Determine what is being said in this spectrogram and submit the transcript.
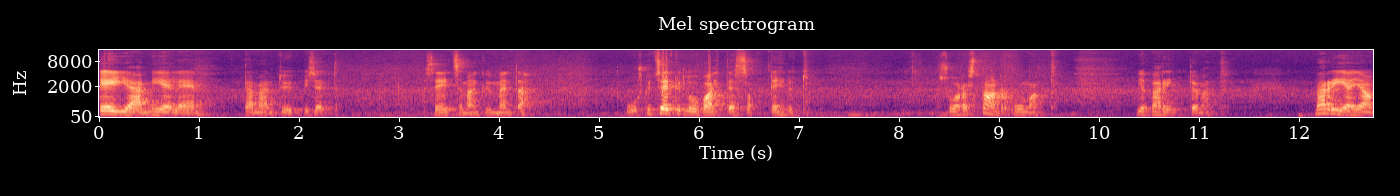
ei jää mieleen tämän tyyppiset 70, 60-70-luvun vaihteessa tehdyt suorastaan rumat ja värittömät. Väriä ja,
